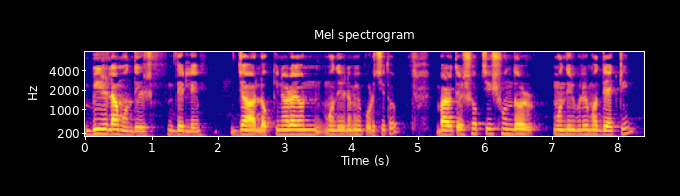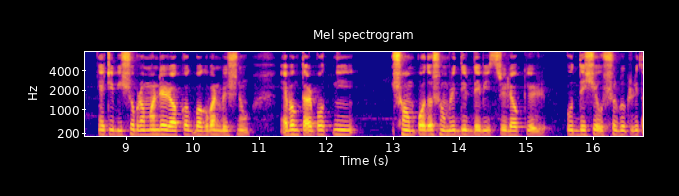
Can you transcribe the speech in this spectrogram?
বিড়লা মন্দির, দিল্লি, যা লক্ষ্মীনারায়ণ মন্দির নামে পরিচিত। ভারতের সবচেয়ে সুন্দর মন্দিরগুলির মধ্যে একটি। এটি বিশ্বব্রহ্মাণ্ডের রক্ষক ভগবান বিষ্ণু এবং তার পত্নী সম্পদ ও সমৃদ্ধির দেবী শ্রীলক্ষ্মীর উদ্দেশ্যে উৎসর্গকৃত।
